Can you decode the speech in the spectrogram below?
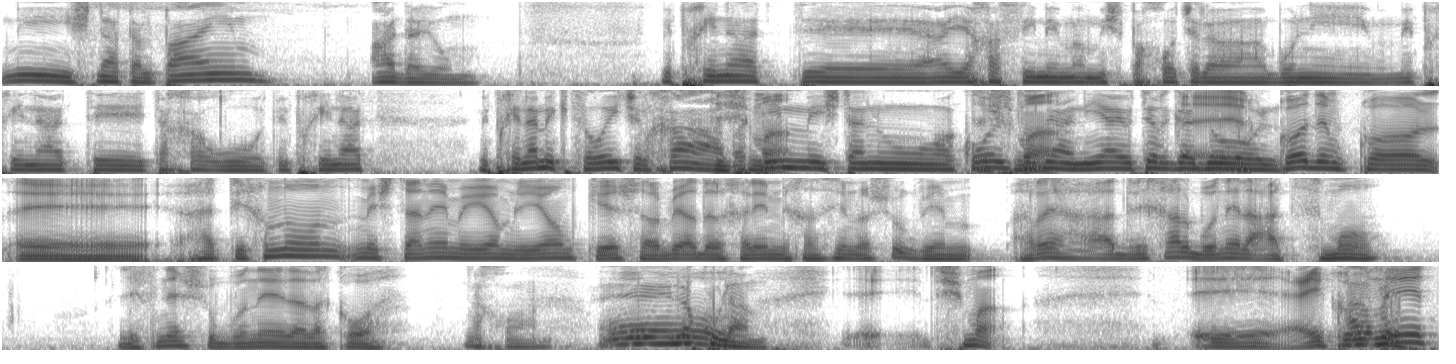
משנת 2000 עד היום. מבחינת אה, היחסים עם המשפחות של הבונים, מבחינת אה, תחרות, מבחינת, מבחינה מקצועית שלך, הבתים השתנו, הכל, אתה תשמע, יודע, נהיה יותר גדול. אה, קודם כל, התכנון משתנה מיום ליום, כי יש הרבה אדריכלים נכנסים לשוק, והם, הרי האדריכל בונה לעצמו לפני שהוא בונה ללקוח. נכון. אה, לא כולם. אה, תשמע, אה, עקרונית,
